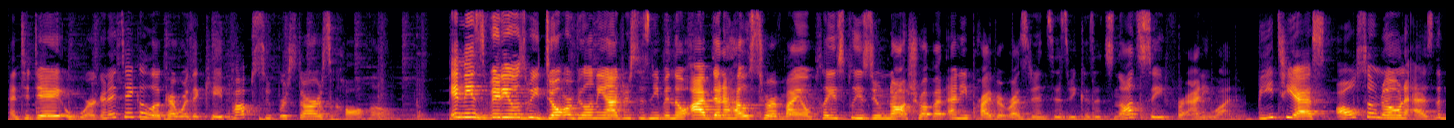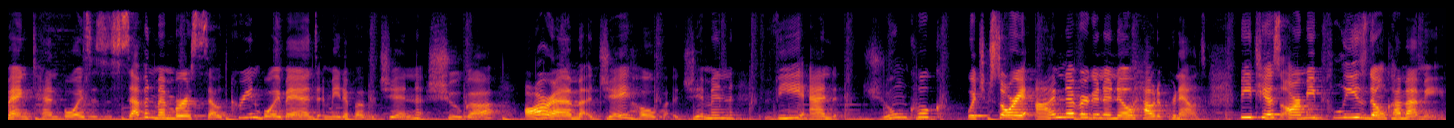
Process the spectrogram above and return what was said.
and today we're gonna take a look at where the K-pop superstars call home. In these videos, we don't reveal any addresses, and even though I've done a house tour of my own place, please do not show up at any private residences because it's not safe for anyone. BTS, also known as the Bangtan Boys, is a seven-member South Korean boy band made up of Jin, Suga, RM, J-Hope, Jimin, V, and Jungkook, which, sorry, I'm never gonna know how to pronounce. BTS Army, please don't come at me.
